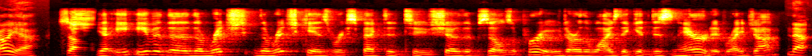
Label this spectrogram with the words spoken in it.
Oh yeah. So, yeah, e- even the the rich the rich kids were expected to show themselves approved, or otherwise they get disinherited. Right, John? Now,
